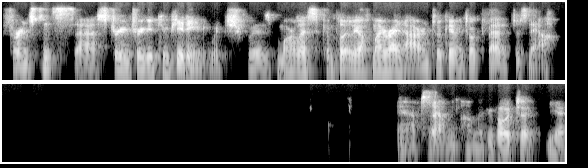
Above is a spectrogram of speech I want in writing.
for instance, uh, stream triggered computing, which was more or less completely off my radar until Kevin talked about it just now. Yeah, I have to say I'm, I'm looking forward to yeah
